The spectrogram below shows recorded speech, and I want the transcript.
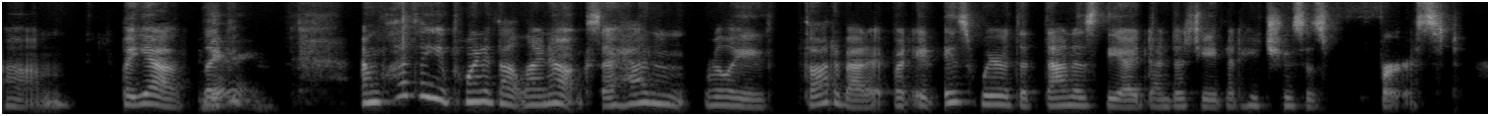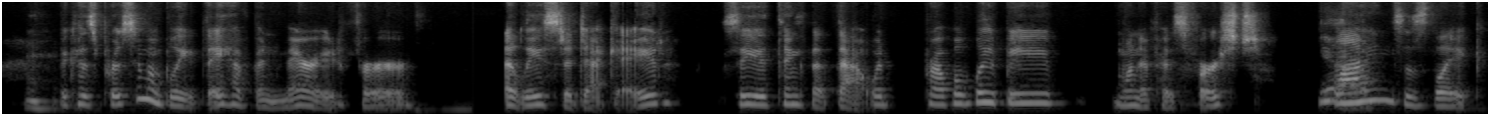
um but yeah like Very. i'm glad that you pointed that line out because i hadn't really thought about it but it is weird that that is the identity that he chooses 1st mm-hmm. because presumably they have been married for at least a decade so you'd think that that would probably be one of his first yeah. lines is like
